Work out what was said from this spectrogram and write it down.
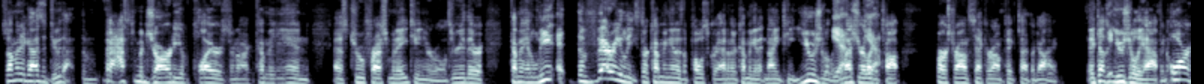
so many guys that do that. The vast majority of players are not coming in as true freshman 18 year olds. They're either coming at least at the very least, they're coming in as a post grad and they're coming in at 19, usually, yeah, unless you're like yeah. a top first round, second round pick type of guy. It doesn't usually happen. Or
